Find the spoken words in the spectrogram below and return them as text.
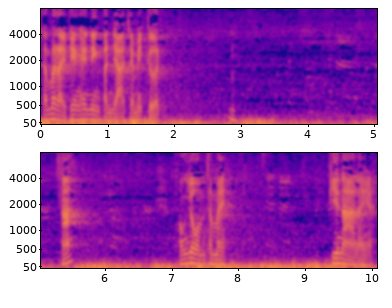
ถ้าเมื่อไหร่เพ่งให้นิ่งปัญญาจะไม่เกิดฮะของโยมทำไม พิจารณาอะไรอะ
